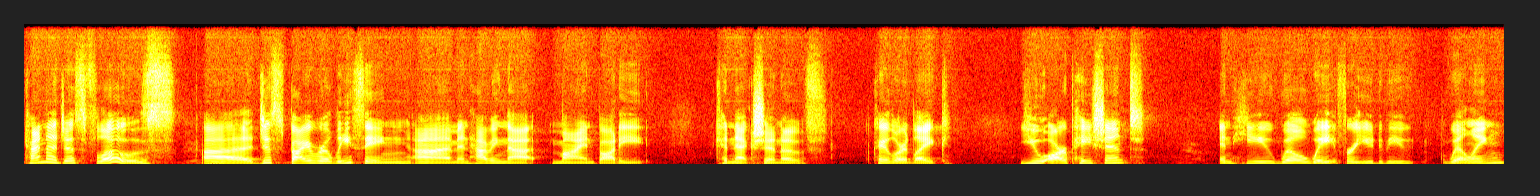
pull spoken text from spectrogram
kind of just flows uh, just by releasing um, and having that mind body connection of, okay, Lord, like you are patient and He will wait for you to be willing.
